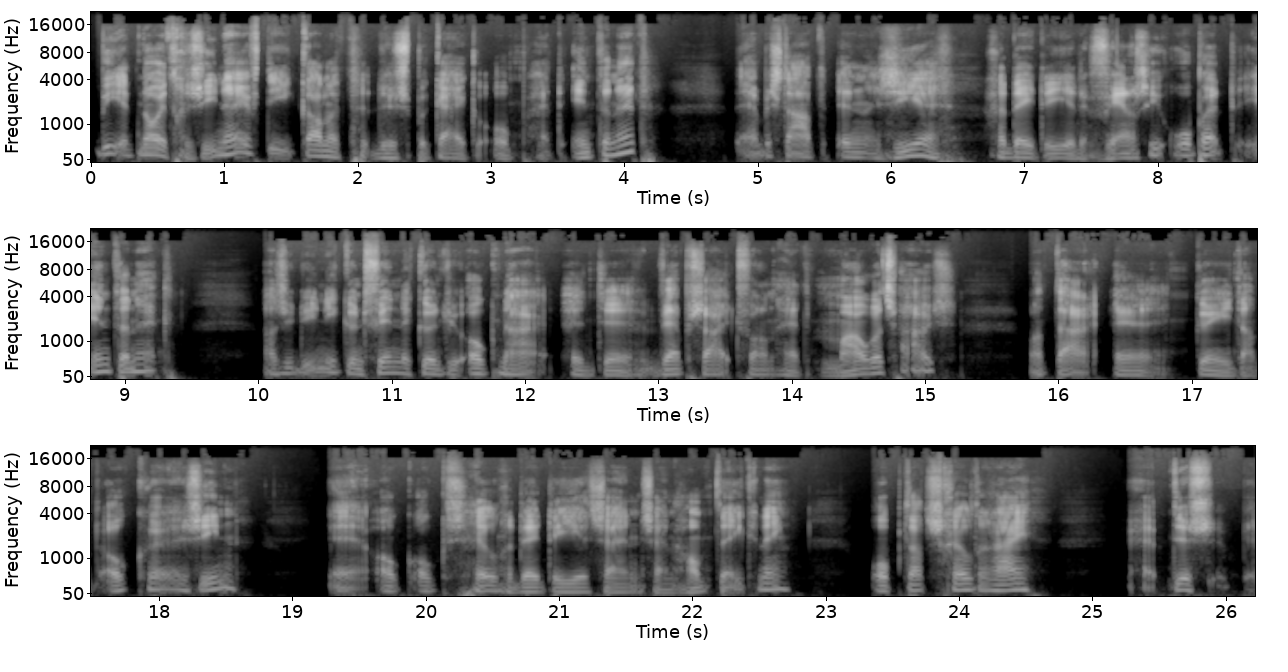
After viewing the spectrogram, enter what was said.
Wie het nooit gezien heeft, die kan het dus bekijken op het internet. Er bestaat een zeer gedetailleerde versie op het internet. Als u die niet kunt vinden, kunt u ook naar eh, de website van het Mauritshuis. Want daar eh, kun je dat ook zien. Eh, ook, ook heel gedetailleerd zijn, zijn handtekening op dat schilderij. Eh, dus, eh,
